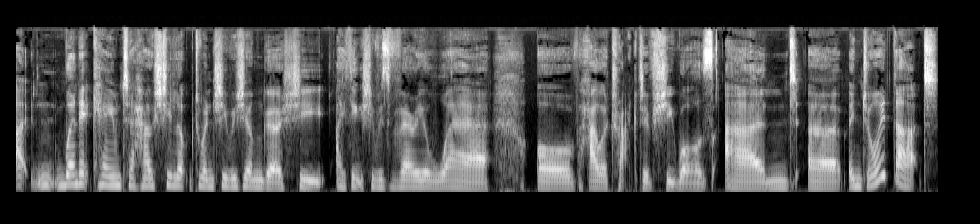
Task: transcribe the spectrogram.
I, when it came to how she looked when she was younger, she I think she was very aware of how attractive she was and uh, enjoyed that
